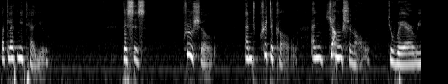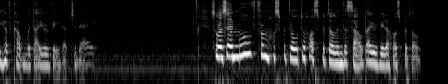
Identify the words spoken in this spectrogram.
But let me tell you, this is crucial and critical and junctional to where we have come with Ayurveda today. So, as I moved from hospital to hospital in the South, Ayurveda hospital,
